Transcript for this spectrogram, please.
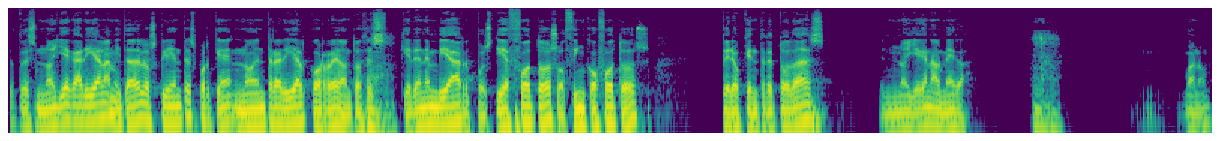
Entonces no llegaría a la mitad de los clientes porque no entraría el correo. Entonces Ah. quieren enviar pues 10 fotos o 5 fotos, pero que entre todas no lleguen al mega bueno,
